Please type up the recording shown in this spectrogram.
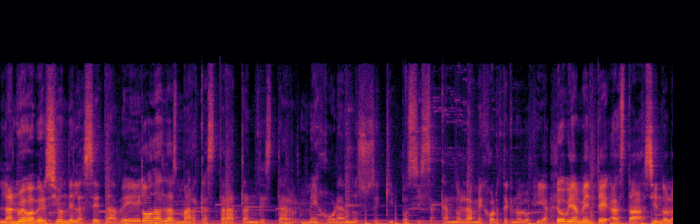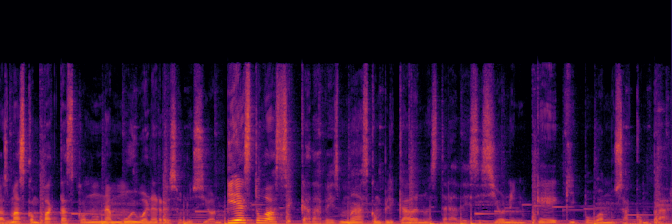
la nueva versión de la ZB, todas las marcas tratan de estar mejorando sus equipos y sacando la mejor tecnología. Y obviamente hasta haciéndolas más compactas con una muy buena resolución. Y esto hace hace cada vez más complicada nuestra decisión en qué equipo vamos a comprar.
